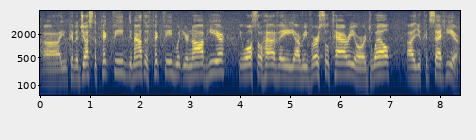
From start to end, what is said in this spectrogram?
Uh, you can adjust the pick feed, the amount of pick feed with your knob here. You also have a, a reversal tarry or dwell uh, you could set here.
